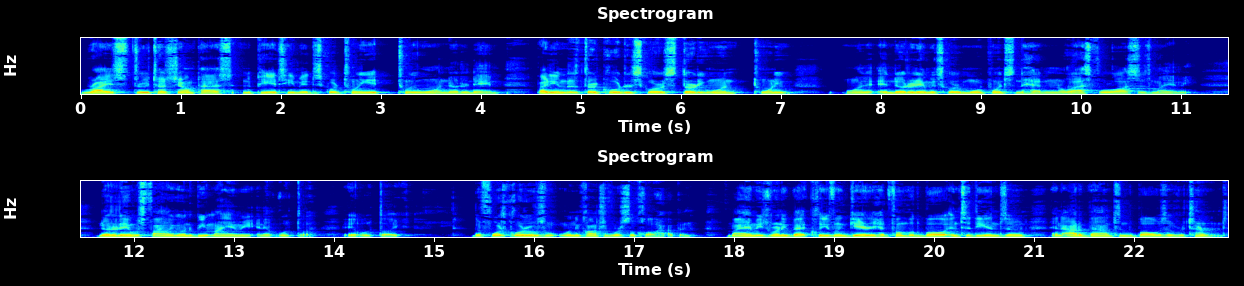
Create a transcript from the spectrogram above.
Rice threw a touchdown pass, and the PAT made the score 28 21 Notre Dame. By the end of the third quarter, the score was 31 21, and Notre Dame had scored more points than they had in the last four losses Miami. Notre Dame was finally going to beat Miami, and it looked like it looked like. The fourth quarter was when the controversial call happened. Miami's running back Cleveland Gary had fumbled the ball into the end zone and out of bounds, and the ball was overturned.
